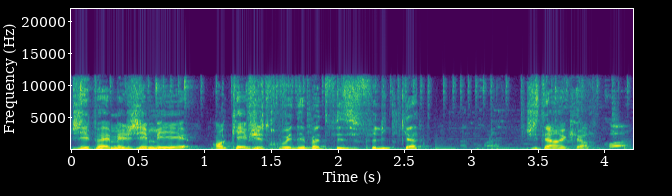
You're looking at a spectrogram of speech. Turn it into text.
J'ai pas MLG, mais en cave, j'ai trouvé des bots Fister Feeling 4. Incroyable. J'étais un cœur. Quoi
